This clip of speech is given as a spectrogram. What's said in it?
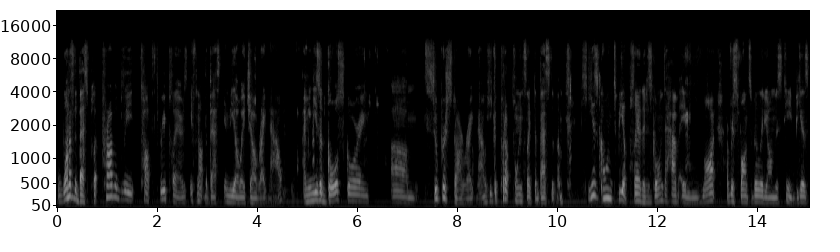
one of the best, pl- probably top three players, if not the best, in the OHL right now. I mean, he's a goal scoring um, superstar right now. He could put up points like the best of them. He is going to be a player that is going to have a lot of responsibility on this team because,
